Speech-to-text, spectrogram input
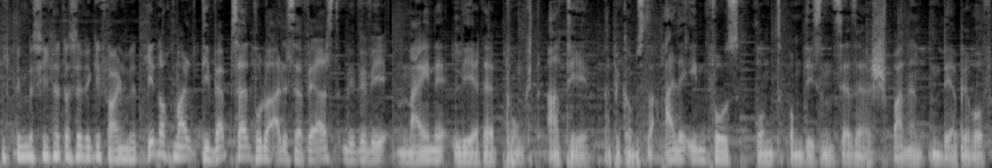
ich bin mir sicher, dass er dir gefallen wird. Hier nochmal die Website, wo du alles erfährst, www.meinelehre.at. Da bekommst du alle Infos rund um diesen sehr, sehr spannenden Lehrberuf.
